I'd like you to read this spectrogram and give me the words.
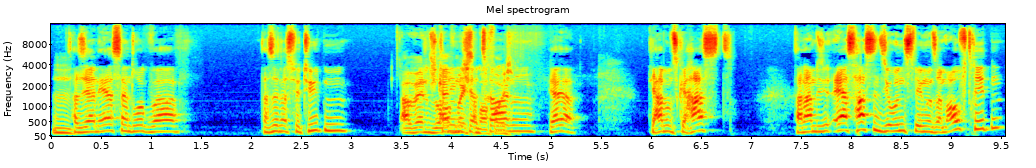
Also deren erster Eindruck war, was sind das für Typen? Aber wenn du so kann die nicht ertragen. Ja, ja. Die haben uns gehasst. Dann haben sie, erst hassen sie uns wegen unserem Auftreten,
